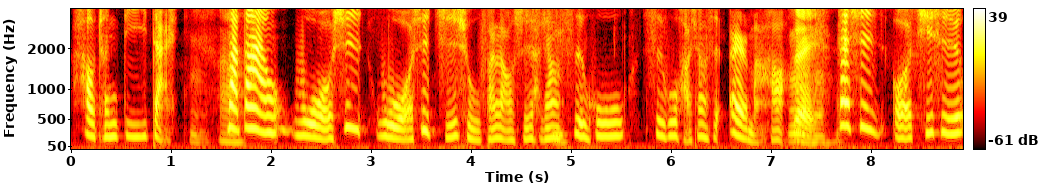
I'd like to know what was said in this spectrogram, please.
号称第一代，嗯。那当然我是我是直属樊老师，好像似乎似乎好像是二嘛，哈，对。但是我其实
